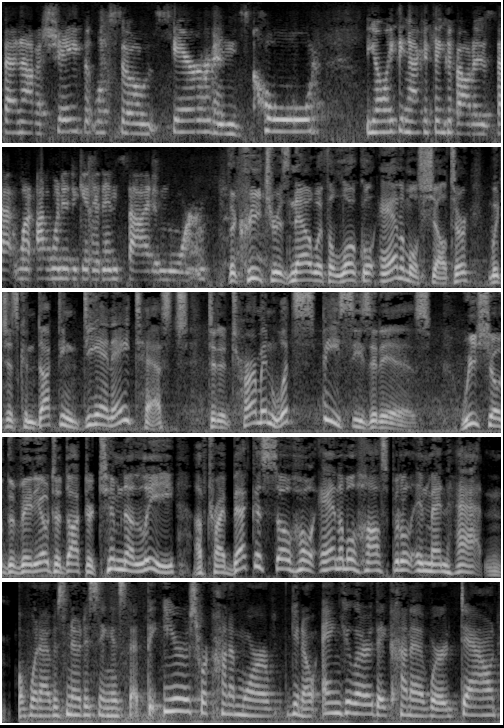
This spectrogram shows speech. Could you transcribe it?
bent out of shape. It looked so scared and cold. The only thing I could think about is that I wanted to get it inside and warm. The creature is now with a local animal shelter, which is conducting DNA tests to determine what species it is. We showed the video to Dr. Timna Lee of Tribeca Soho Animal Hospital in Manhattan. What I was noticing is that the ears were kind of more, you know, angular. They kind of were down.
